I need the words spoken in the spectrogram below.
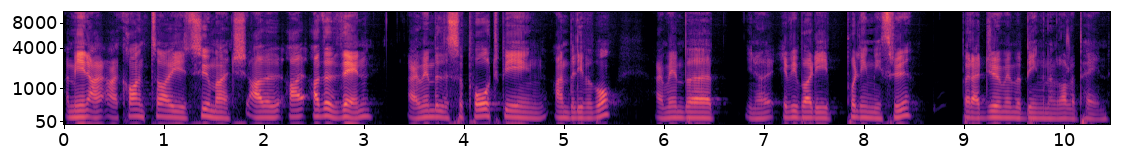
I mean, I, I can't tell you too much other I, other than I remember the support being unbelievable. I remember, you know, everybody pulling me through, but I do remember being in a lot of pain.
